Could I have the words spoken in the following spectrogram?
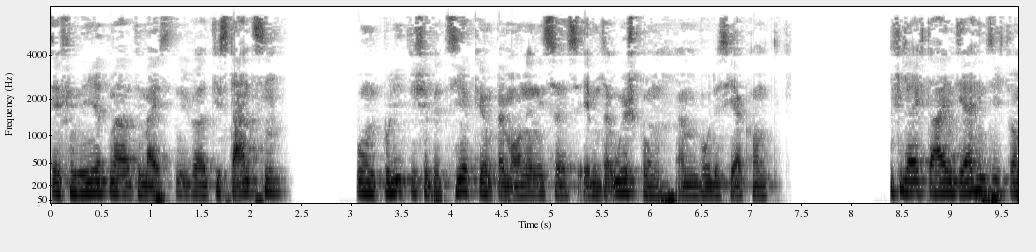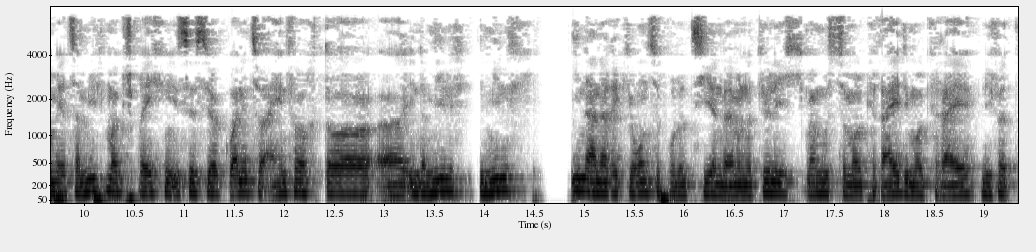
definiert man die meisten über Distanzen und politische Bezirke und beim anderen ist es eben der Ursprung, ähm, wo das herkommt. Vielleicht da in der Hinsicht, wenn wir jetzt am Milchmarkt sprechen, ist es ja gar nicht so einfach, da äh, in der Milch, die Milch in einer Region zu produzieren, weil man natürlich, man muss zur Molkerei, die Molkerei liefert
